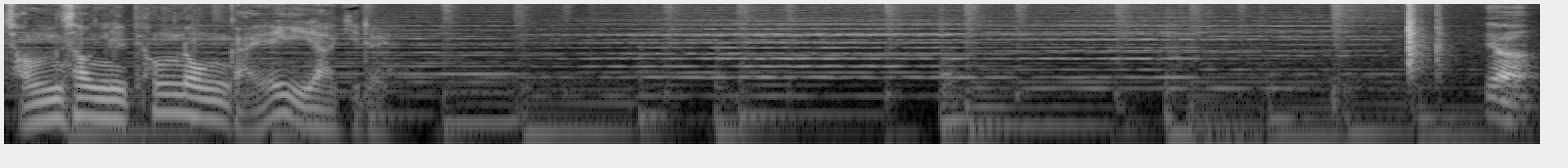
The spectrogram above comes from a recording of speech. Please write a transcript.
정성일 평론가의 이야기를 야,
